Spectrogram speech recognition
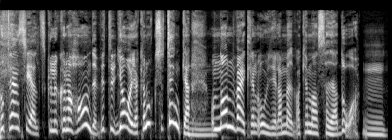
Potentiellt skulle kunna ha dig. Vet du, ja, jag kan också tänka, Mm. om någon verkligen ogillar mig, vad kan man säga då? Mm.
